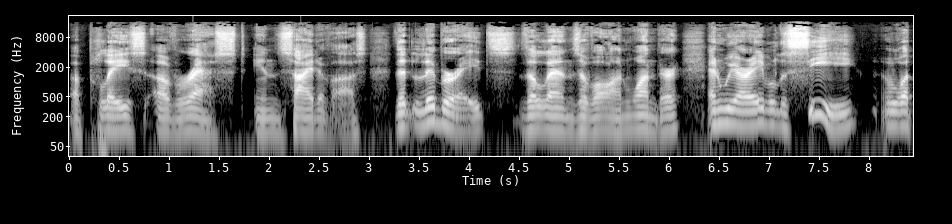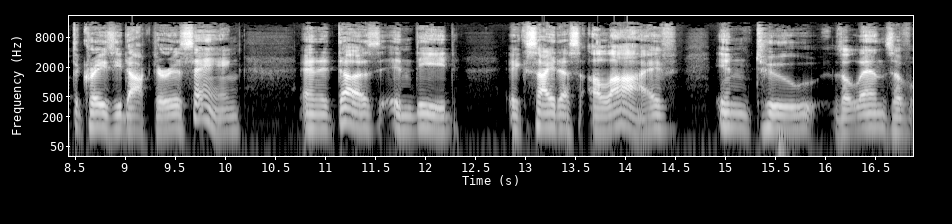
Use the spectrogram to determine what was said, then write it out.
a place of rest inside of us that liberates the lens of awe and wonder, and we are able to see what the crazy doctor is saying, and it does indeed excite us alive into the lens of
